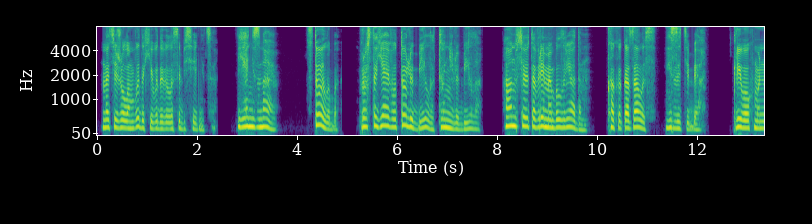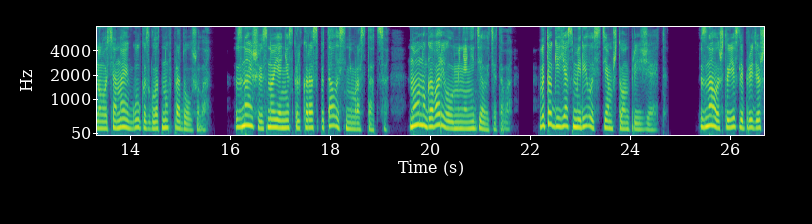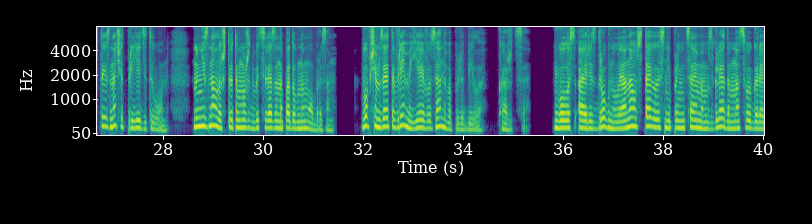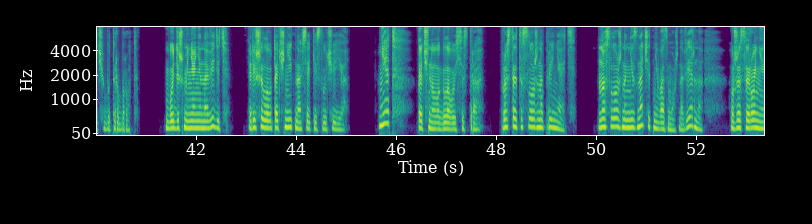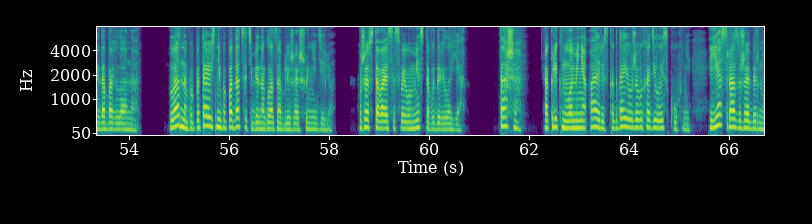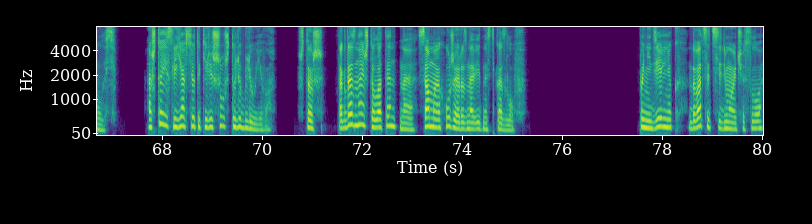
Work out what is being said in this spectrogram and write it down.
На тяжелом выдохе выдавила собеседница. Я не знаю. Стоило бы. Просто я его то любила, то не любила. А он все это время был рядом. Как оказалось, из-за тебя. Криво ухмыльнулась она и, гулко сглотнув, продолжила. «Знаешь, весной я несколько раз пыталась с ним расстаться, но он уговаривал меня не делать этого. В итоге я смирилась с тем, что он приезжает». Знала, что если придешь ты, значит, приедет и он. Но не знала, что это может быть связано подобным образом. В общем, за это время я его заново полюбила, кажется. Голос Айрис дрогнул, и она уставилась непроницаемым взглядом на свой горячий бутерброд. «Будешь меня ненавидеть?» — решила уточнить на всякий случай я. «Нет», — качнула головой сестра, — «просто это сложно принять. Но сложно не значит невозможно, верно?» Уже с иронией добавила она. «Ладно, попытаюсь не попадаться тебе на глаза ближайшую неделю». Уже вставая со своего места, выдавила я. «Таша», — окликнула меня Айрис, когда я уже выходила из кухни, и я сразу же обернулась. «А что, если я все таки решу, что люблю его?» «Что ж, тогда знай, что латентная — самая хужая разновидность козлов». Понедельник, 27 число.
